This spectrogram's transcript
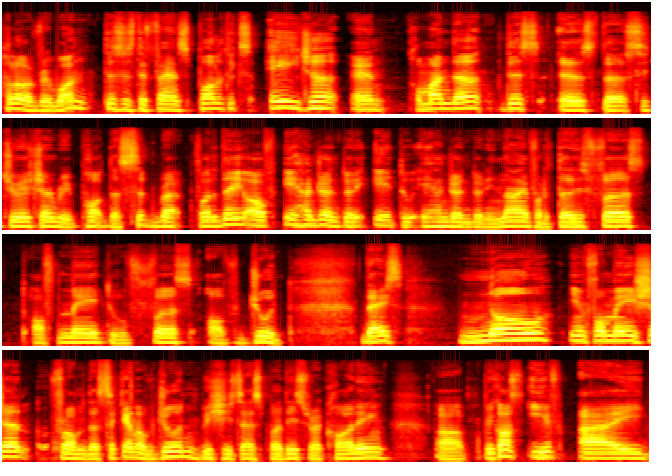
Hello everyone, this is Defense Politics Asia and Commander, this is the situation report, the SITREP for the day of 828 to 829 for the 31st of May to 1st of June. There is no information from the 2nd of June, which is as per this recording, uh, because if I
